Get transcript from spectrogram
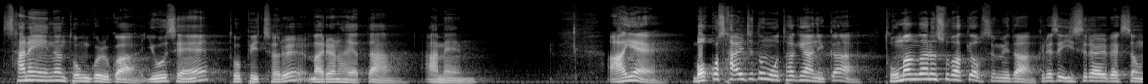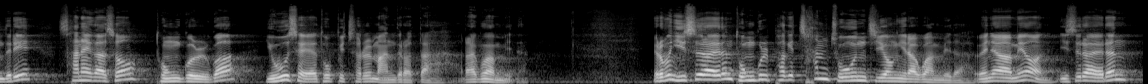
산에 있는 동굴과 요새의 도피처를 마련하였다. 아멘. 아예 먹고 살지도 못하게 하니까 도망가는 수밖에 없습니다. 그래서 이스라엘 백성들이 산에 가서 동굴과 요새의 도피처를 만들었다라고 합니다. 여러분 이스라엘은 동굴 파기 참 좋은 지형이라고 합니다. 왜냐하면 이스라엘은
